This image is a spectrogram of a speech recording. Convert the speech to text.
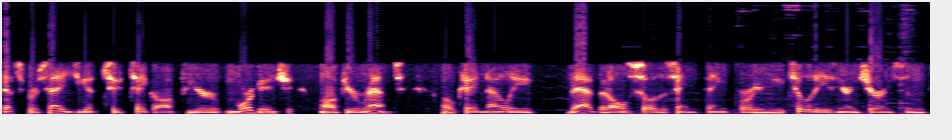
that's the percentage you get to take off your mortgage, off your rent. Okay, not only that, but also the same thing for your utilities and your insurance and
